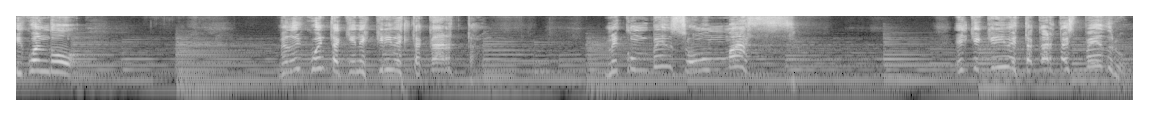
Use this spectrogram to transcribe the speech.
Y cuando me doy cuenta quién escribe esta carta, me convenzo aún más. El que escribe esta carta es Pedro.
